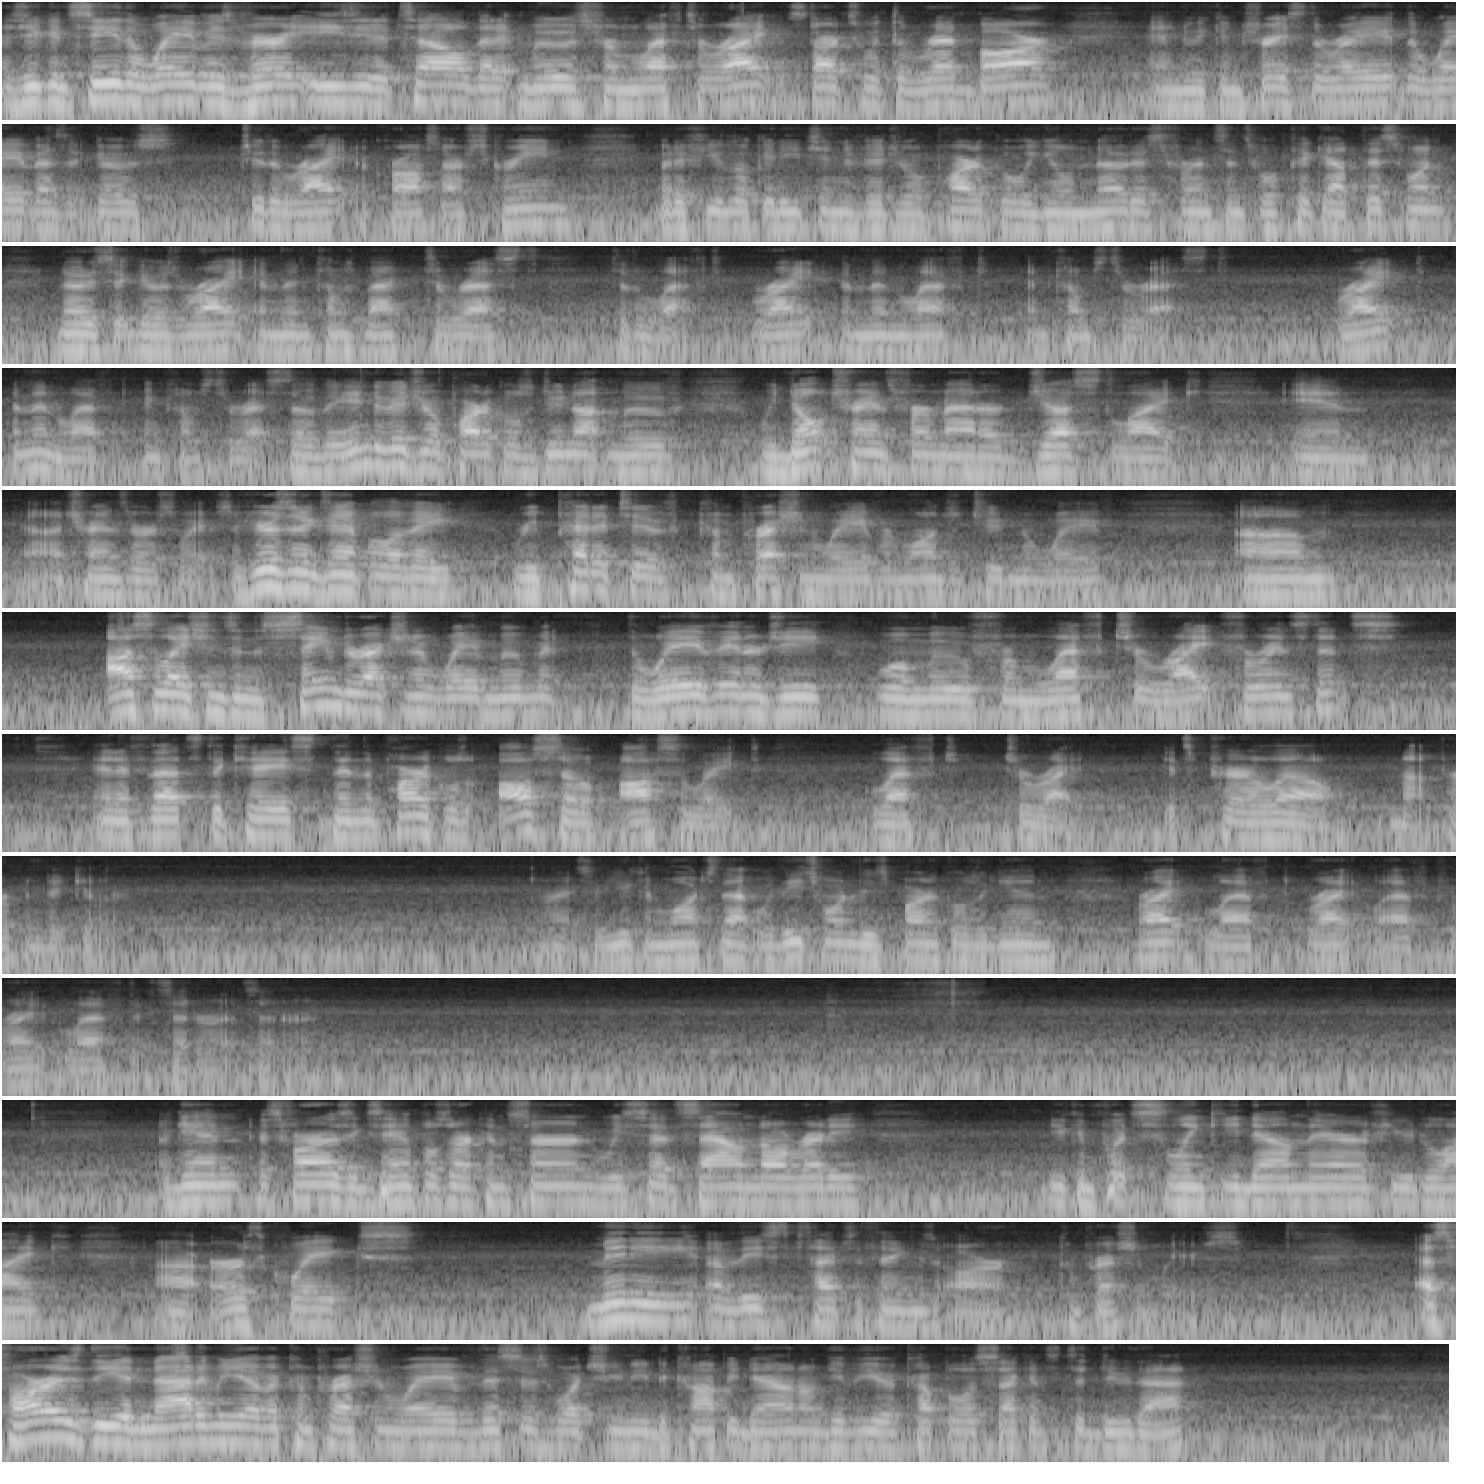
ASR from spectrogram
As you can see, the wave is very easy to tell that it moves from left to right. It starts with the red bar, and we can trace the, the wave as it goes to the right across our screen. But if you look at each individual particle, you'll notice, for instance, we'll pick out this one. Notice it goes right and then comes back to rest to the left. Right and then left and comes to rest. Right and then left and comes to rest. So the individual particles do not move. We don't transfer matter just like in uh, transverse wave. So here's an example of a repetitive compression wave or longitudinal wave. Um, oscillations in the same direction of wave movement. The wave energy will move from left to right, for instance. And if that's the case, then the particles also oscillate left to right. It's parallel, not perpendicular. All right, so you can watch that with each one of these particles again right, left, right, left, right, left, etc., etc. Again, as far as examples are concerned, we said sound already. You can put slinky down there if you'd like. Uh, earthquakes. Many of these types of things are compression waves. As far as the anatomy of a compression wave, this is what you need to copy down. I'll give you a couple of seconds to do that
